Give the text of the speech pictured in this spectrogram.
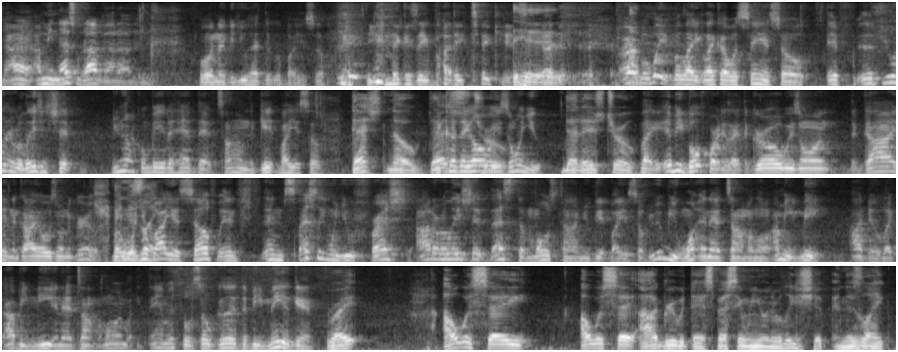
I, I mean that's what I got out of it. well, nigga, you had to go by yourself. you niggas ain't buy their tickets. Yeah. All right, but wait, but like like I was saying, so if if you're in a relationship, you're not gonna be able to have that time to get by yourself That's no. That's because they true. always on you. That is true. Like it'd be both parties. Like the girl always on the guy, and the guy always on the girl. But And when you like- by yourself, and and especially when you fresh out of a relationship, that's the most time you get by yourself. You would be wanting that time alone. I mean, me, I do. Like I'd be needing that time alone. I'm like, damn, it feels so good to be me again. Right. I would say. I would say I agree with that, especially when you're in a relationship. And it's like,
